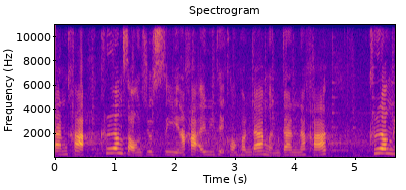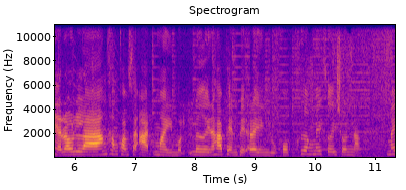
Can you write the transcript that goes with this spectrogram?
กันค่ะ เครื่อง 2.4 นะคะ iVTEC ของ Honda เหมือนกันนะคะ เครื่องเนี่ยเราล้างทำความสะอาดใหม่หมดเลยนะคะ แผ่นเพจอะไรยังอยู่ครบเครื่องไม่เคยชนหนัก ไม่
